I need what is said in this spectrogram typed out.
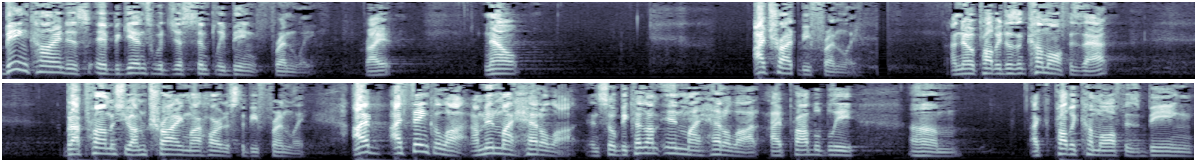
Being kind is, it begins with just simply being friendly, right? Now, I try to be friendly. I know it probably doesn't come off as that, but I promise you I'm trying my hardest to be friendly. I, I think a lot. I'm in my head a lot. And so because I'm in my head a lot, I probably, um, I probably come off as being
